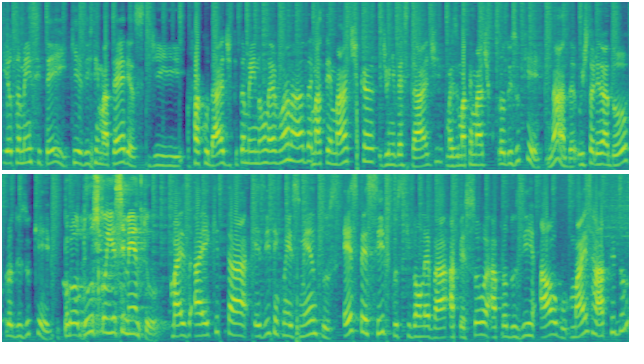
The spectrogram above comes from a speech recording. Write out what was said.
e eu também citei que existem matérias de faculdade que também não levam a nada. Matemática de universidade, mas o matemático produz o quê? Nada. O historiador produz o quê? Produz conhecimento. Mas aí que tá, existem conhecimentos específicos que vão levar a pessoa a produzir algo mais rápido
